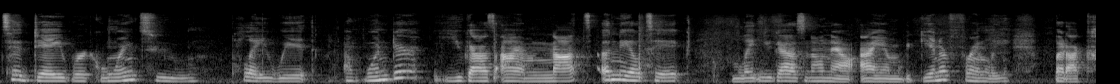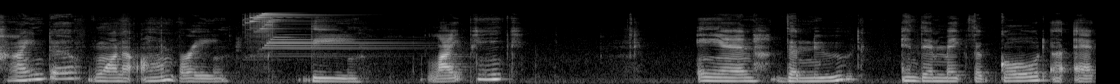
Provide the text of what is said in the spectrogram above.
today we're going to play with I wonder you guys I am not a nail tech I'm letting you guys know now I am beginner friendly but I kind of want to ombre the light pink and the nude and then make the gold a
